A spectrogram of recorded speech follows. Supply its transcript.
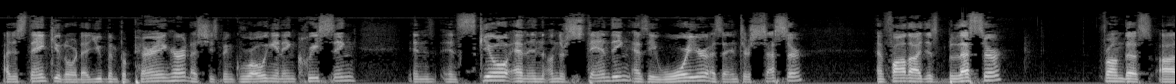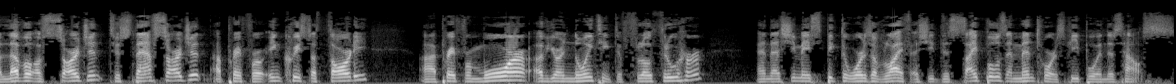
I just thank you, Lord, that you've been preparing her, that she's been growing and increasing in, in skill and in understanding as a warrior, as an intercessor. And Father, I just bless her from the uh, level of sergeant to staff sergeant. I pray for increased authority. I pray for more of your anointing to flow through her and that she may speak the words of life as she disciples and mentors people in this house.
